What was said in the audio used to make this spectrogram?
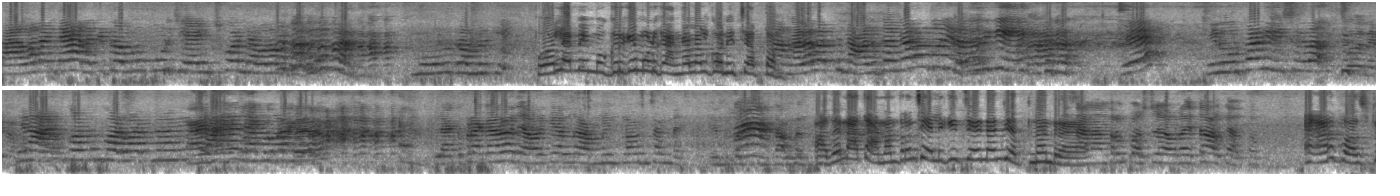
కావాలంటే అలాంటి మూడు చేయించుకోండి ఎవరో మూడు డ్రమ్ములకి పోలే మీ ముగ్గురికి మూడు గంగలాలు కొనిచ్చేస్తాం. గంగళాలు నాలుగు గంగలు కొని ఏ? నేను ఊరుకోండి ఈ విషయంలో. నేను ఆట కోసం గొడవడుతున్నాను లెక్క ప్రకారం. అది ఎవరికి వెళ్దాం అమ్మ ఇంట్లో ఉంచండి. ఎందుకు. అదే నాకు అనంతరం చెల్లికి ఇచ్చేయండి అని చెప్తున్నాను రా. అనంతరం ఫస్ట్ ఎవరైతే వాళ్ళకి వెళ్తాం ఫస్ట్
